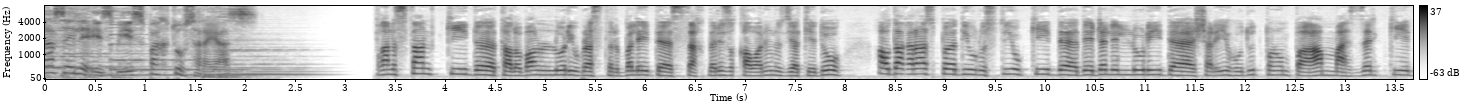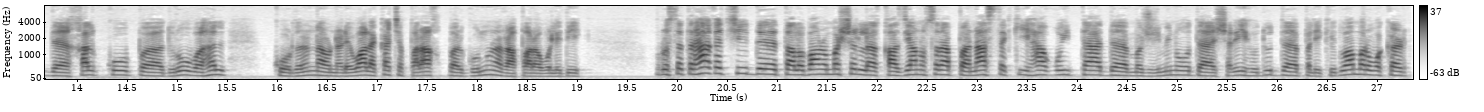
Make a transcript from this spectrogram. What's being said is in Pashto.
تاسو له اس بي اس پختو سره یاست افغانستان کې د طالبانو لوري ورستربلې د سختدریزو قوانینو زیاتېدو او د غراس په دی ورستیو کې د دې ډلې لوري د شرعي حدود په نوم په عام محضر کې د خلکو په درو وهل کوردن او نړیواله کچه پراخ برګونونه راپارول دي وروسته تر هغه چې د طالبانو مشر له قاضیانو سره په ناسته کې هغوی ته د مجرمینو د شرعي حدود د پلي کېدو امر وکړ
